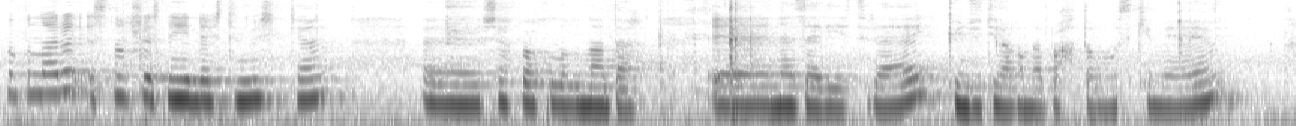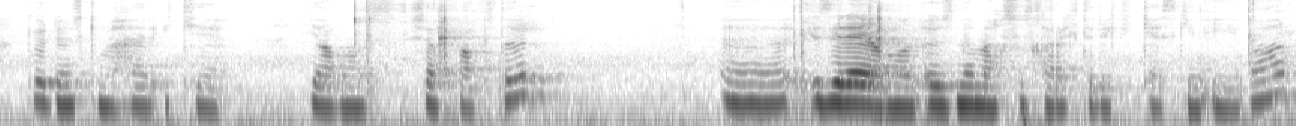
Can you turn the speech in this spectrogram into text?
Və bunları sınaq şüşəsinə yerləşdirmişkən e, şəffaflığına da e, nəzər yetirək. Küncüt yağına baxdığımız kimi. Gördüyünüz kimi hər iki yağımız şəffafdır. E, zirə yağının özünə məxsus xarakterik kəskin iyi var.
